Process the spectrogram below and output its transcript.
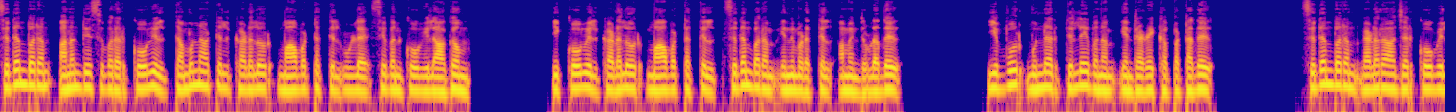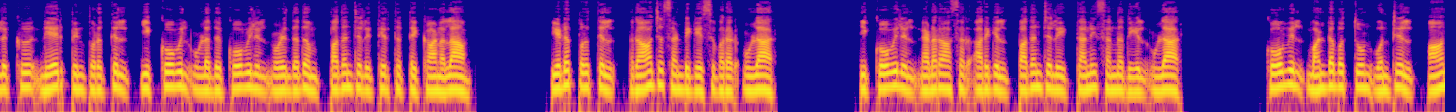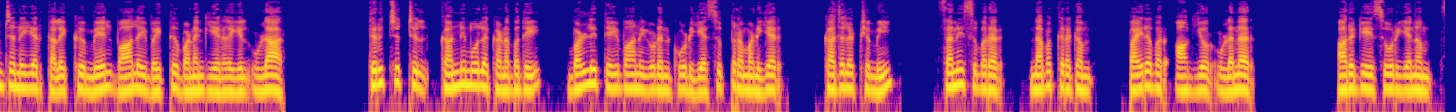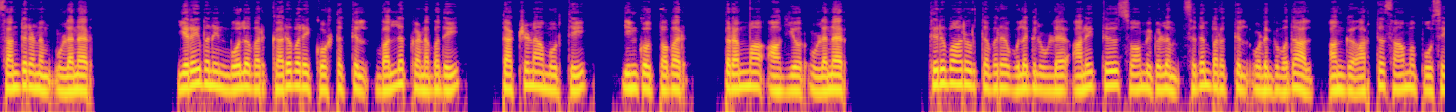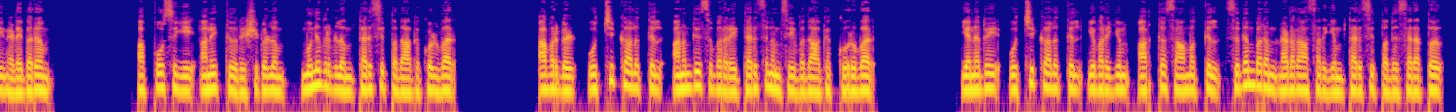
சிதம்பரம் அனந்தேசுவரர் கோவில் தமிழ்நாட்டில் கடலூர் மாவட்டத்தில் உள்ள சிவன் கோவிலாகும். இக்கோவில் கடலூர் மாவட்டத்தில் சிதம்பரம் என்னுமிடத்தில் அமைந்துள்ளது. இவ்வூர் முன்னர் தில்லைவனம் என்றழைக்கப்பட்டது. சிதம்பரம் நடராஜர் கோவிலுக்கு நேர் பின்புறத்தில் இக்கோவில் உள்ளது. கோவிலில் நுழைந்ததும் பதஞ்சலி தீர்த்தத்தைக் காணலாம். இடப்புறத்தில் ராஜசண்டிகேசுவரர் உள்ளார். இக்கோவிலில் நடராசர் அருகில் பதஞ்சலி தனி சன்னதியில் உள்ளார். கோவில் மண்டபத்தூண் ஒன்றில் ஆஞ்சநேயர் தலைக்கு மேல் வாலை வைத்து வணங்கிய நிலையில் உள்ளார். திருச்சுற்றில் கன்னிமூல கணபதி வள்ளி தேவானையுடன் கூடிய சுப்பிரமணியர் கஜலட்சுமி சனீசுவரர் நவக்கிரகம் பைரவர் ஆகியோர் உள்ளனர். அருகே சூரியனும் சந்திரனும் உள்ளனர். இறைவனின் மூலவர் கருவறை கோஷ்டத்தில் வல்லப் கணபதி தட்சிணாமூர்த்தி இங்கோத்பவர் பிரம்மா ஆகியோர் உள்ளனர். திருவாரூர் தவிர உலகில் உள்ள அனைத்து சுவாமிகளும் சிதம்பரத்தில் ஒடுங்குவதால் அங்கு அர்த்த சாம பூசை நடைபெறும். அப்பூசையை அனைத்து ரிஷிகளும் முனிவர்களும் தரிசிப்பதாக கொள்வர். அவர்கள் உச்சிக்காலத்தில் அனந்தீசுவரரை தரிசனம் செய்வதாக கூறுவர். எனவே உச்சிக்காலத்தில் இவரையும் அர்த்த சாமத்தில் சிதம்பரம் நடராசரையும் தரிசிப்பது சிறப்பு.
